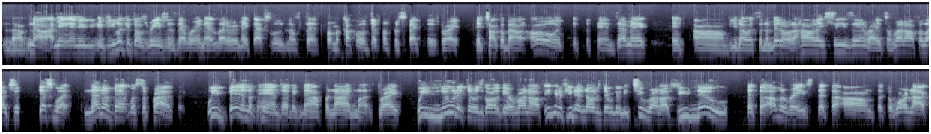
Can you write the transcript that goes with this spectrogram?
No, no. I mean, and if you look at those reasons that were in that letter, it makes absolutely no sense from a couple of different perspectives, right? They talk about, oh, it's, it's the pandemic. It's um, you know, it's in the middle of the holiday season, right? It's a runoff election. Guess what? None of that was surprising. We've been in a pandemic now for nine months, right? We knew that there was going to be a runoff, even if you didn't know that there were going to be two runoffs. You knew that the other race, that the um, that the Warnock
